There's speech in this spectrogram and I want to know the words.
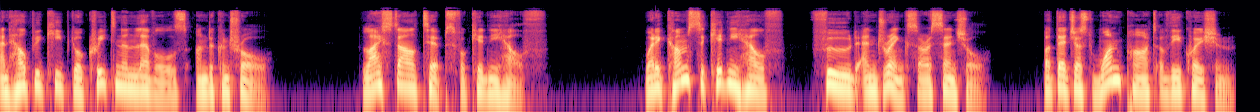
and help you keep your creatinine levels under control. Lifestyle tips for kidney health. When it comes to kidney health, food and drinks are essential, but they're just one part of the equation.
